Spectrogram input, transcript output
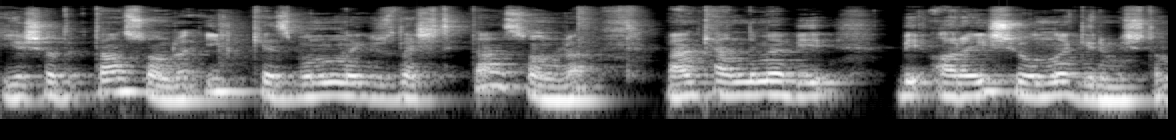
yaşadıktan sonra, ilk kez bununla yüzleştikten sonra ben kendime bir bir arayış yoluna girmiştim.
